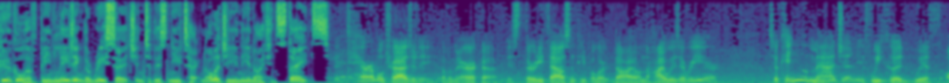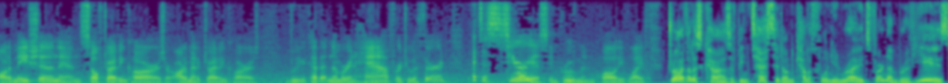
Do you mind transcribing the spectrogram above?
Google have been leading the research into this new technology in the United States. The terrible tragedy of America is 30,000 people die on the highways every year. So, can you imagine if we could, with automation and self driving cars or automatic driving cars, if we could cut that number in half or to a third? That's a serious improvement in quality of life. Driverless cars have been tested on Californian roads for a number of years.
